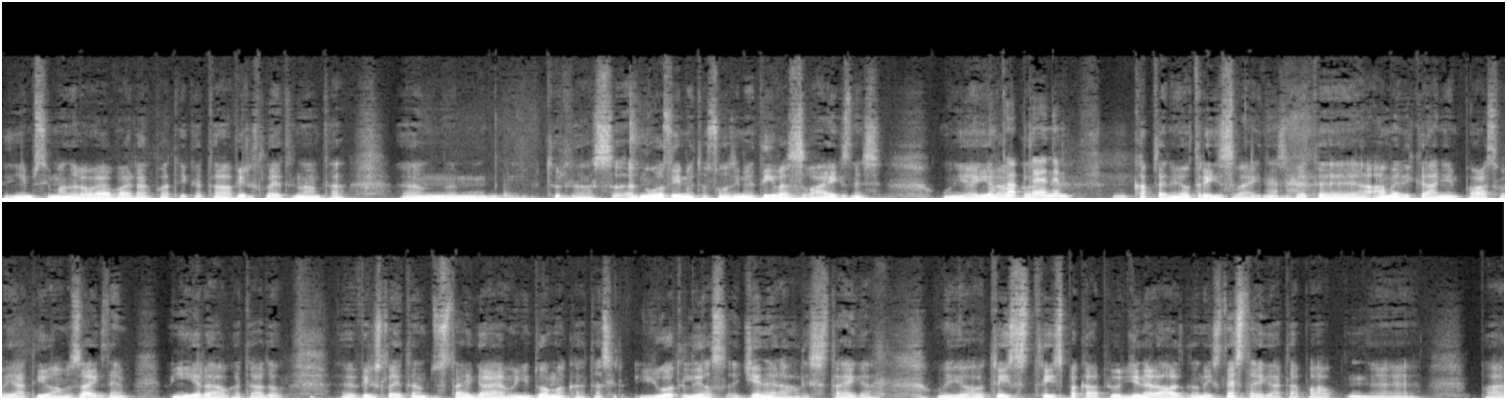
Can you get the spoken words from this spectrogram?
Pieņemsim, man vēl vairāk patīk, tā virslietnanta um, tur tās nozīmē, tas nozīmē divas zvaigznes. Un, ja ierauga, kapteinim? Kapteinim jau trīs zvaigznes, Jā. bet uh, amerikāņiem pārsvarā divām zvaigznēm viņi ierauga tādu uh, virslietnantu staigājumu, viņi domā, ka tas ir ļoti liels ģenerālis staigā. Un, jo trīs, trīs pakāpju ģenerālis gan īsti nestaigā tā pa, uh, pa,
